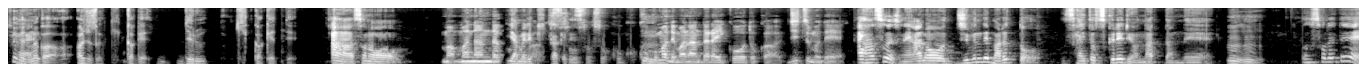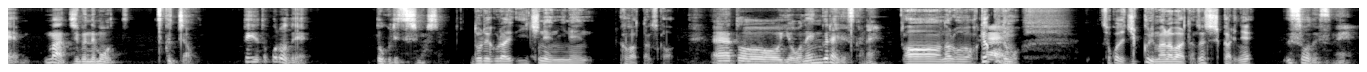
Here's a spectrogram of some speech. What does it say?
それけどなんかあれですかきっかけ出るきっかけって？ああ、その、まあ、学んだことが。辞めるきっかけです。そうそうそう。ここここまで学んだら行こうとか、実務で。ああ、そうですね。あの、自分でまるっとサイト作れるようになったんで、うんうん。それで、まあ自分でもう作っちゃおうっていうところで独立しました。どれぐらい？1年2年かかったんですか？えっと、4年ぐらいですかね。ああなるほど結はい構でも、そこでじっくり学ばれたんですねしっかりねそうですね。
